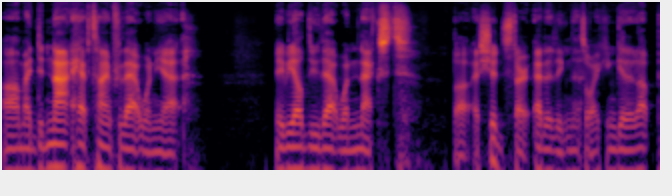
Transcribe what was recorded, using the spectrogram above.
Um, I did not have time for that one yet. Maybe I'll do that one next. But I should start editing this so I can get it up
